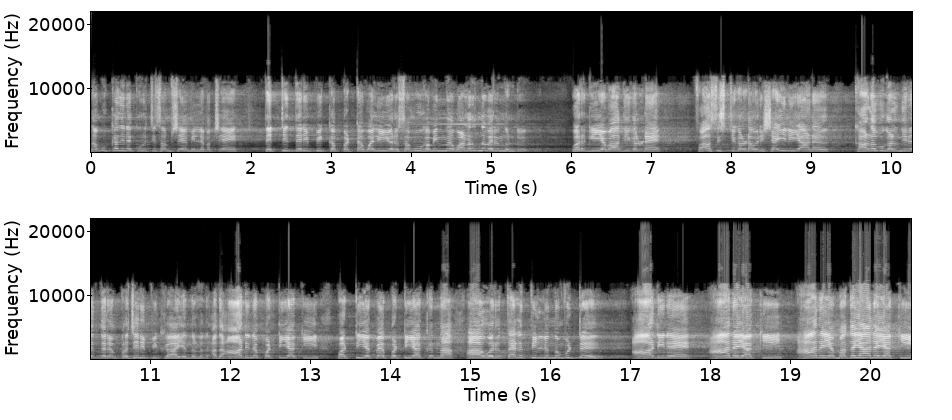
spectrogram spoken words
നമുക്കതിനെക്കുറിച്ച് സംശയമില്ല. പക്ഷേ തെറ്റിദ്ധരിപ്പിക്കപ്പെട്ട വലിയൊരു സമൂഹം ഇന്ന് വളർന്നു വരുന്നുണ്ട്. വർഗീയവാദികളുടെ ഫാസിസ്റ്റുകളുടെ ഒരു ശൈലിയാണ് കളവുകൾ നിരന്തരം പ്രചരിപ്പിക്കുക എന്നുള്ളത്. അത് ആടിനെ പട്ടിയാക്കി പട്ടിയെ പേപ്പട്ടിയാക്കുന്ന ആ ഒരു തലത്തിൽ നിന്നും വിട്ട് ആടിനെ ആനയാക്കി ആനയെ മതയാനയാക്കി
